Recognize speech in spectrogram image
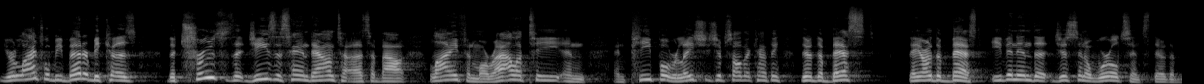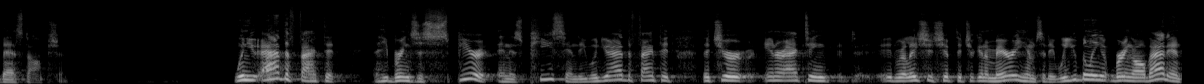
Your life will be better because the truths that Jesus handed down to us about life and morality and, and people, relationships, all that kind of thing, they're the best. They are the best. Even in the just in a world sense, they're the best option. When you add the fact that he brings his spirit and his peace in. When you add the fact that, that you're interacting in relationship that you're going to marry him today, when you bring, bring all that in,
